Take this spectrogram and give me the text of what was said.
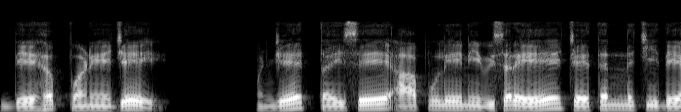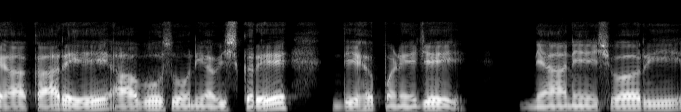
देहपणे जे. म्हणजे तैसे आपुलेनी विसरे चैतन्यची देहाकारे आभोसोनी अविष्करे देहपणे जे ज्ञानेश्वरी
